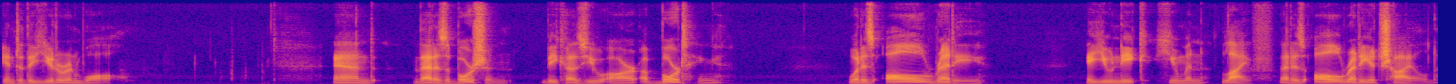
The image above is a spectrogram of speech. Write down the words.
into the uterine wall. And that is abortion because you are aborting what is already a unique human life, that is already a child,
